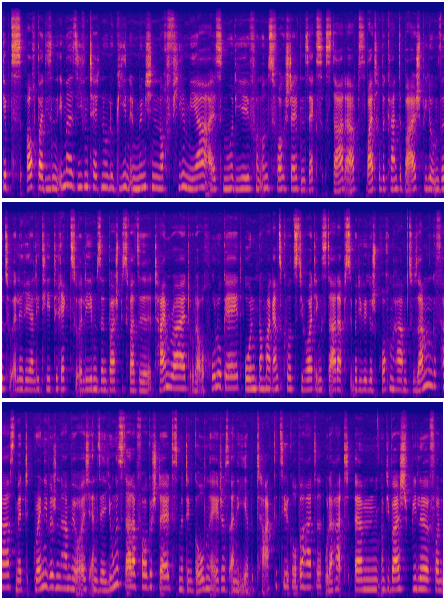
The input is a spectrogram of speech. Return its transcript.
gibt es auch bei diesen immersiven Technologien in München noch viel mehr als nur die von uns vorgestellten sechs Startups. Weitere bekannte Beispiele, um virtuelle Realität direkt zu erleben, sind beispielsweise TimeRide oder auch Hologate. Und nochmal ganz kurz die heutigen Startups, über die wir gesprochen haben, zusammengefasst. Mit Granny Vision haben wir euch ein sehr junges Startup vorgestellt, das mit den Golden Ages eine eher betagte Zielgruppe hatte oder hat. Ähm, und die Beispiele von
